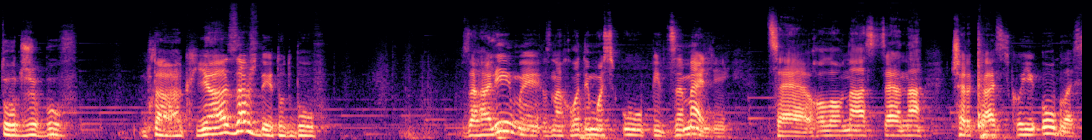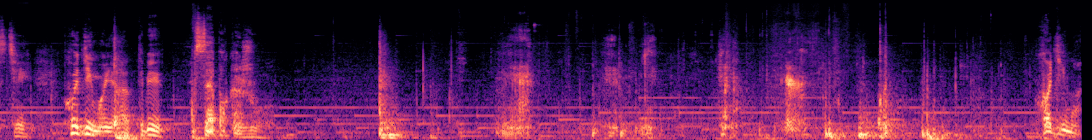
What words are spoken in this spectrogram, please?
Тут же був. Так, я завжди тут був. Взагалі ми знаходимось у підземеллі. Це головна сцена Черкаської області. Ходімо, я тобі все покажу. Ходімо.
